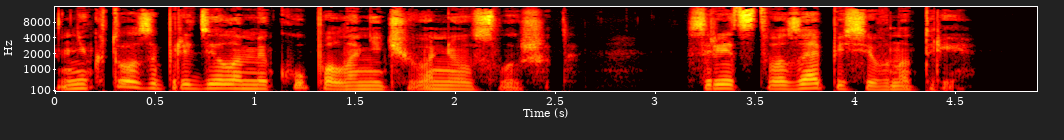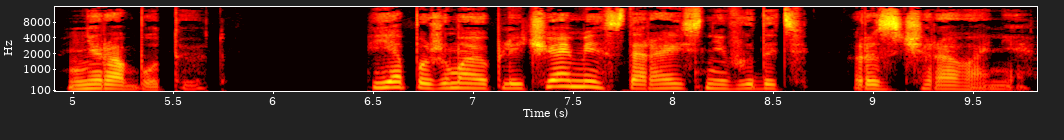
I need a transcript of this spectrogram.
Никто за пределами купола ничего не услышит. Средства записи внутри не работают. Я пожимаю плечами, стараясь не выдать разочарования.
